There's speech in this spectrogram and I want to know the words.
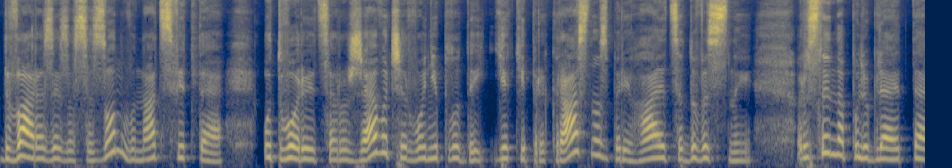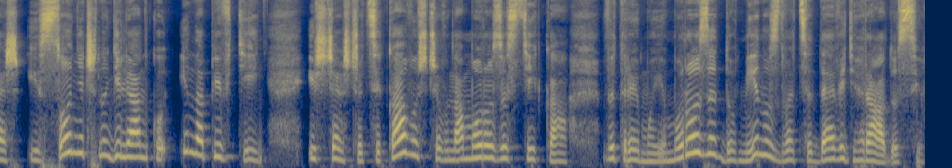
Два рази за сезон вона цвіте, утворюються рожево-червоні плоди, які прекрасно зберігаються до весни. Рослина полюбляє теж і сонячну ділянку, і напівтінь. І ще що цікаво, що вона морозостійка, витримує морози до мінус 29 градусів.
